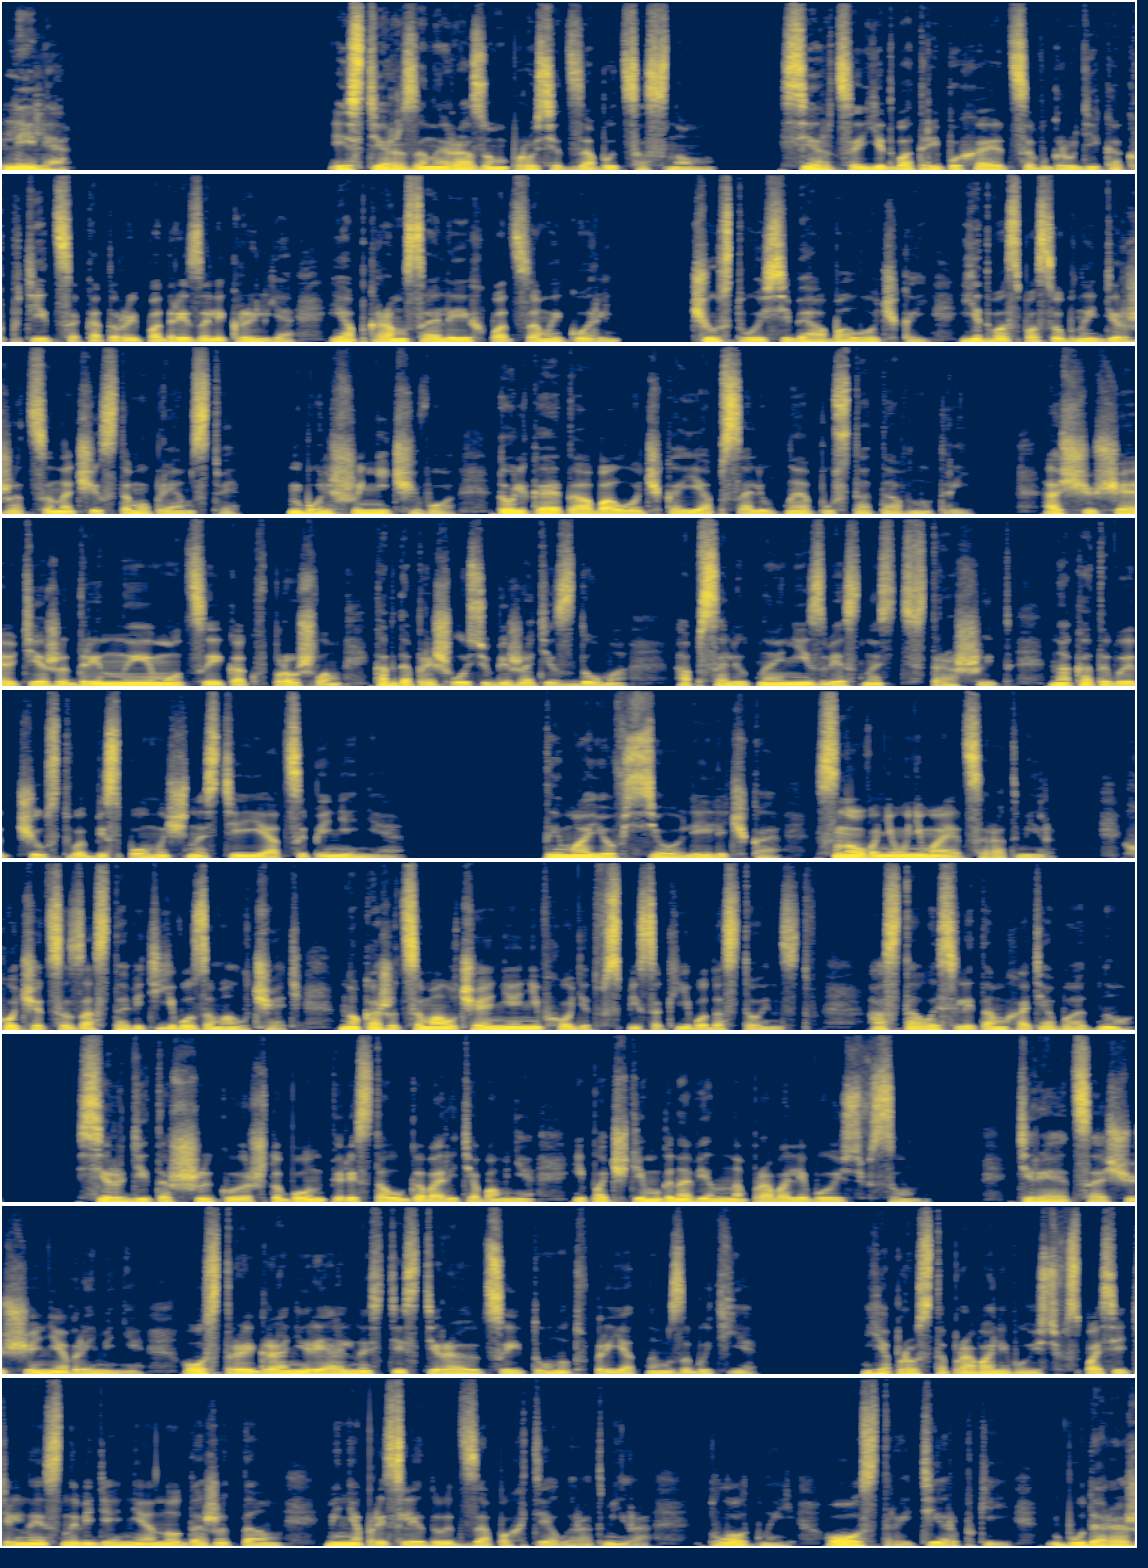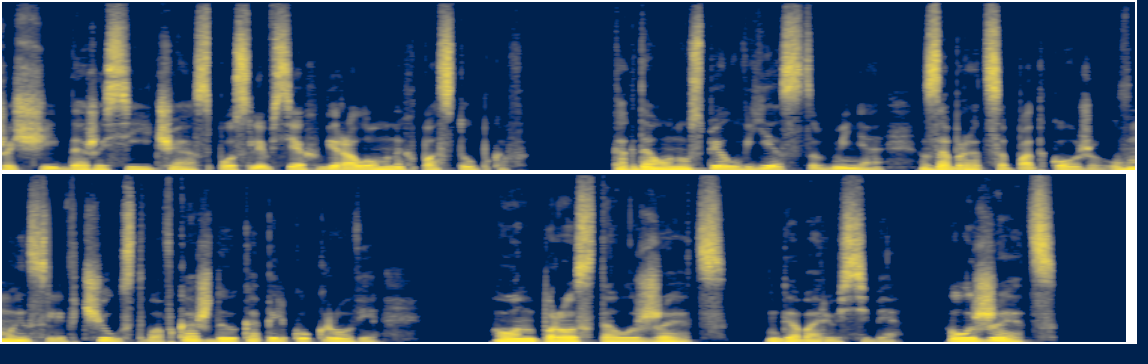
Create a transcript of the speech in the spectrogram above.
Лиля. Истерзанный разум просит забыться сном. Сердце едва трепыхается в груди, как птица, которой подрезали крылья и обкромсали их под самый корень. Чувствую себя оболочкой, едва способной держаться на чистом упрямстве. Больше ничего, только эта оболочка и абсолютная пустота внутри. Ощущаю те же дрянные эмоции, как в прошлом, когда пришлось убежать из дома. Абсолютная неизвестность страшит, накатывает чувство беспомощности и оцепенения. «Ты моё всё, Лилечка!» — снова не унимается Ратмир. Хочется заставить его замолчать, но, кажется, молчание не входит в список его достоинств. Осталось ли там хотя бы одно — Сердито шикаю, чтобы он перестал говорить обо мне, и почти мгновенно проваливаюсь в сон. Теряется ощущение времени, острые грани реальности стираются и тонут в приятном забытье. Я просто проваливаюсь в спасительные сновидения, но даже там меня преследует запах тела Ратмира. Плотный, острый, терпкий, будоражащий даже сейчас, после всех вероломных поступков. Когда он успел въесться в меня, забраться под кожу, в мысли, в чувства, в каждую капельку крови. Он просто лжец, говорю себе. Лжец.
